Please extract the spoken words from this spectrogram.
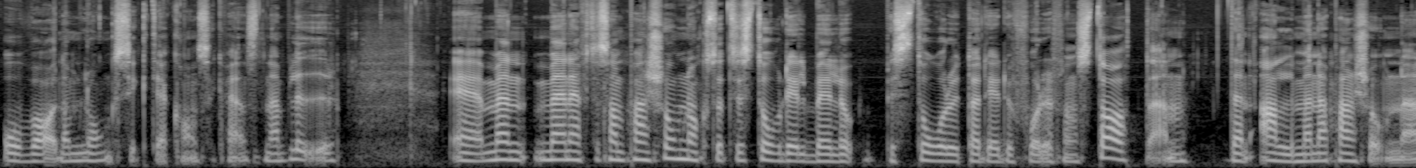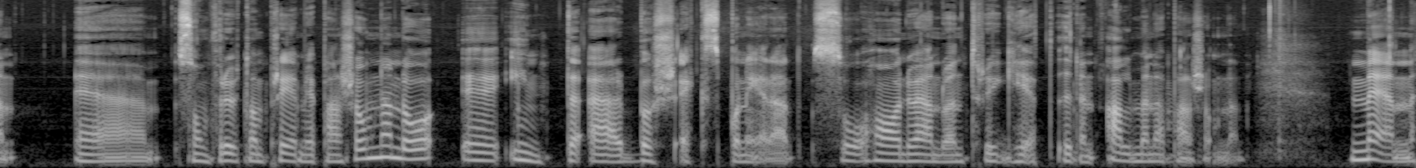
och vad de långsiktiga konsekvenserna blir. Eh, men, men eftersom pension också till stor del består av det du får från staten, den allmänna pensionen, eh, som förutom premiepensionen då eh, inte är börsexponerad, så har du ändå en trygghet i den allmänna pensionen. Men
